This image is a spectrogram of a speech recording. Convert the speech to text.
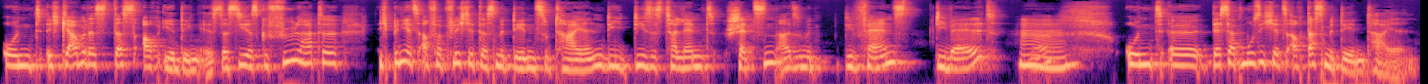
Und ich glaube, dass das auch ihr Ding ist, dass sie das Gefühl hatte, ich bin jetzt auch verpflichtet, das mit denen zu teilen, die dieses Talent schätzen, also mit den Fans, die Welt. Ne? Hm. Ne? Und äh, deshalb muss ich jetzt auch das mit denen teilen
